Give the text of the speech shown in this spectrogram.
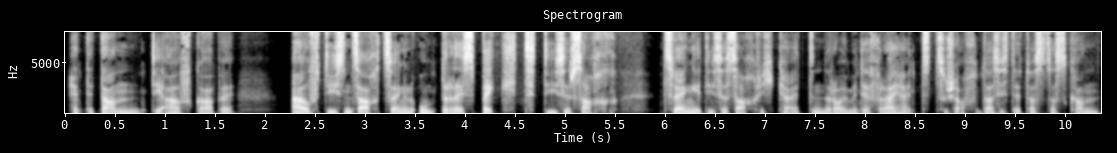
hätte dann die Aufgabe, auf diesen Sachzwängen unter Respekt dieser Sachzwänge, dieser Sachlichkeiten Räume der Freiheit zu schaffen. Das ist etwas, das kann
